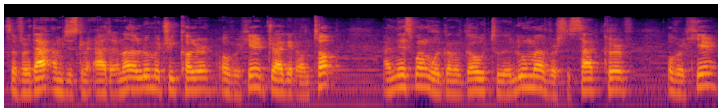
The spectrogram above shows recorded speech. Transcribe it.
So for that I'm just going to add another Lumetri color over here, drag it on top and this one we're going to go to the Luma versus Sat curve over here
